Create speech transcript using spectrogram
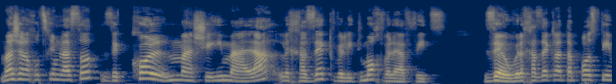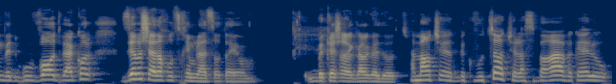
מה שאנחנו צריכים לעשות, זה כל מה שהיא מעלה, לחזק ולתמוך ולהפיץ. זהו, ולחזק לה את הפוסטים ותגובות והכל, זה מה שאנחנו צריכים לעשות היום. בקשר לגל גדות. אמרת שאת בקבוצות של הסברה וכאלו,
